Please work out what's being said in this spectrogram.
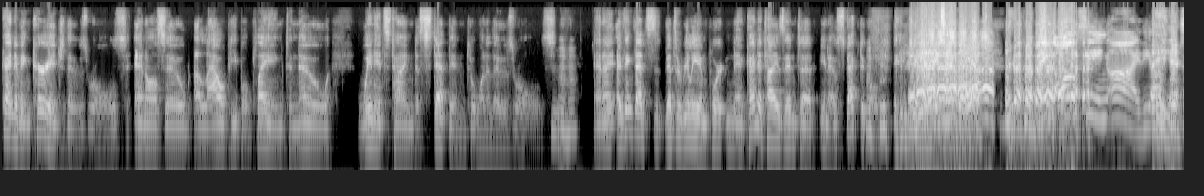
kind of encourage those roles and also allow people playing to know when it's time to step into one of those roles Hmm. Mhm. And I, I think that's that's a really important and kind of ties into you know spectacle. in general. Yeah, exactly, yeah. the big all-seeing eye, the audience.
